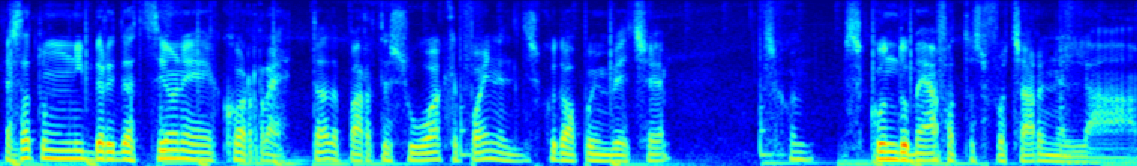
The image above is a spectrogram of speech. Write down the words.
È stata un'ibridazione corretta da parte sua che poi nel disco dopo invece secondo me ha fatto sfociare nella,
